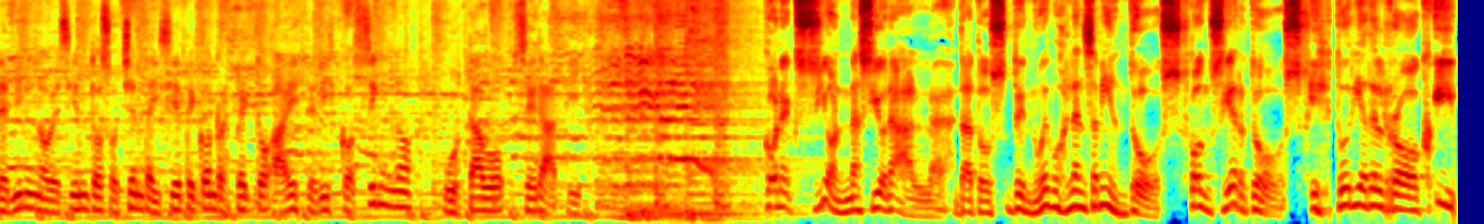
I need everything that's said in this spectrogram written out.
de 1987 con respecto a este disco signo Gustavo Cerati. Conexión Nacional. Datos de nuevos lanzamientos, conciertos, historia del rock y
